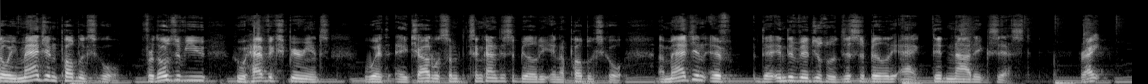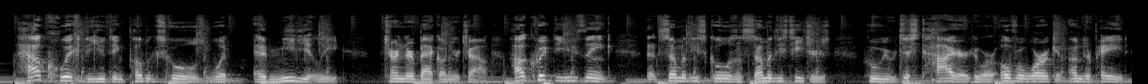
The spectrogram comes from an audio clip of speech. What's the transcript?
So imagine public school. For those of you who have experience with a child with some, some kind of disability in a public school, imagine if the Individuals with Disability Act did not exist, right? How quick do you think public schools would immediately turn their back on your child? How quick do you think that some of these schools and some of these teachers who are just tired, who are overworked and underpaid,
